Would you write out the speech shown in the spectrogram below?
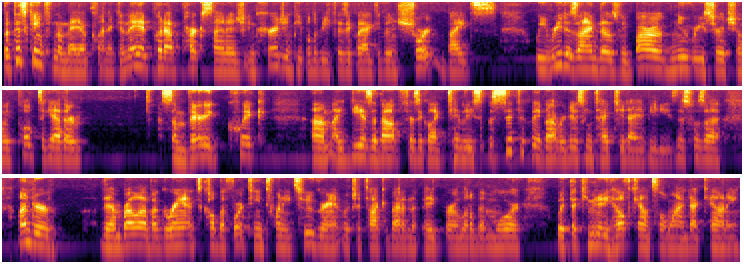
But this came from the Mayo Clinic, and they had put out park signage encouraging people to be physically active in short bites. We redesigned those. We borrowed new research, and we pulled together some very quick um, ideas about physical activity, specifically about reducing type 2 diabetes. This was a under the umbrella of a grant called the 1422 grant, which I talk about in the paper a little bit more with the Community Health Council of Wyandotte County.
